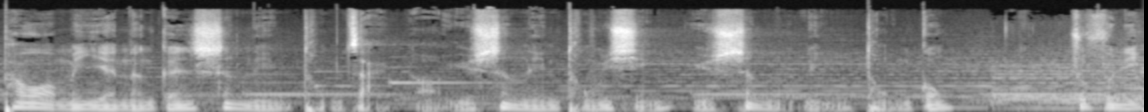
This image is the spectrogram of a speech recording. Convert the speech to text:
盼望我们也能跟圣灵同在啊，与圣灵同行，与圣灵同工。祝福你。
